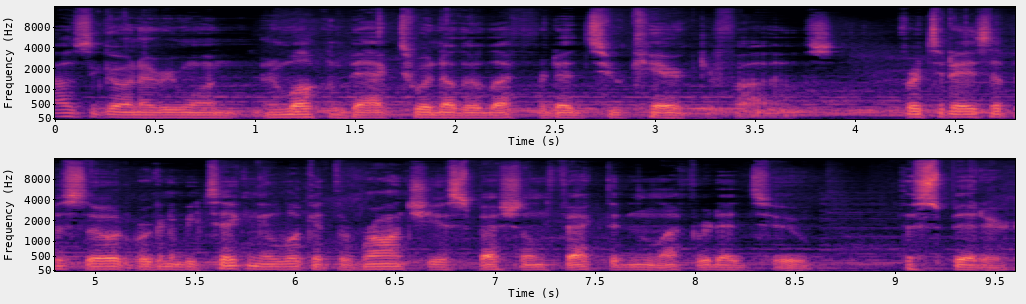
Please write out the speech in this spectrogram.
How's it going everyone, and welcome back to another Left 4 Dead 2 Character Files. For today's episode, we're going to be taking a look at the raunchiest special infected in Left 4 Dead 2, the Spitter.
